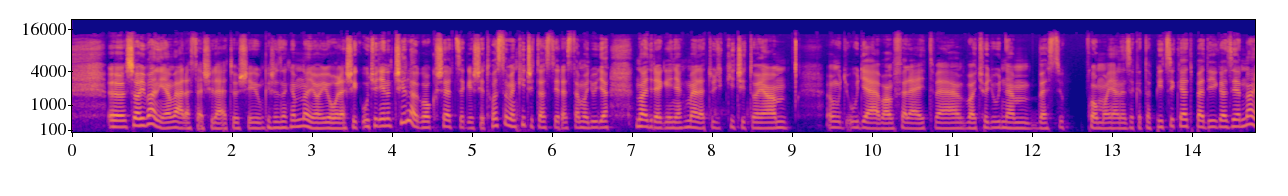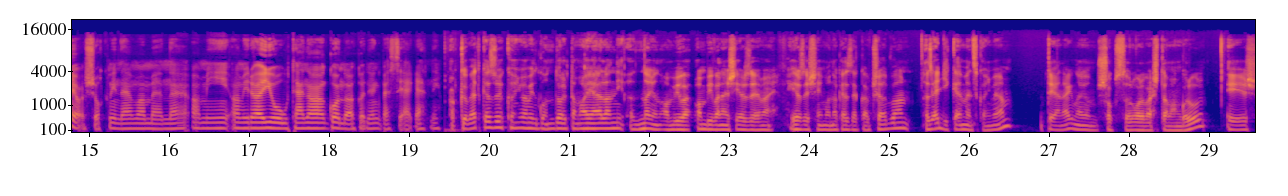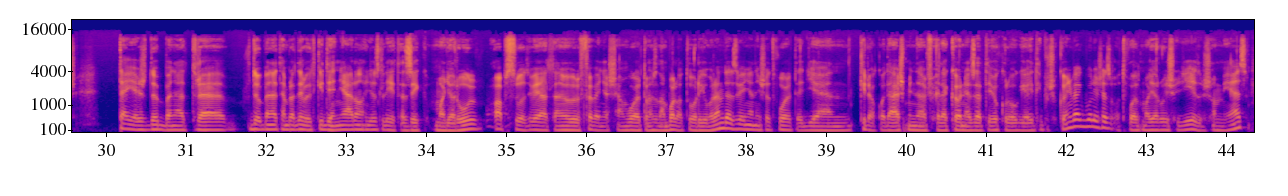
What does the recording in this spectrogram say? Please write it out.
Szóval, hogy van ilyen választási lehetőségünk, és ez nekem nagyon jól esik. Úgyhogy én a csillagok sercegését hoztam, én kicsit azt éreztem, hogy ugye nagy regények mellett úgy kicsit olyan, úgy, úgy el van felejtve, vagy hogy úgy nem veszük komolyan ezeket a piciket, pedig azért nagyon sok minden van benne, ami, amiről jó utána gondolkodni, meg beszélgetni. A következő könyv, amit gondoltam ajánlani, nagyon ambivalens érzelme, érzéseim vannak ezzel kapcsolatban. Az egyik kedvenc könyvem, tényleg nagyon sokszor olvastam angolul, és teljes döbbenetre, döbbenetemre derült ki idén nyáron, hogy ez létezik magyarul. Abszolút véletlenül fevenyesen voltam ezen a Balatórium rendezvényen, és ott volt egy ilyen kirakodás mindenféle környezeti, ökológiai típusú könyvekből, és ez ott volt magyarul is, hogy Jézusom mi ez.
